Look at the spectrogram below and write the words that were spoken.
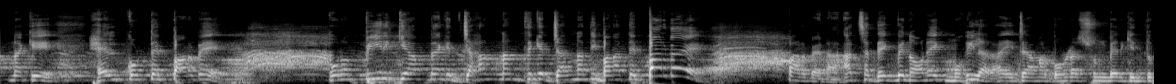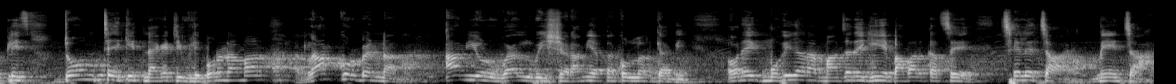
আপনাকে হেল্প করতে পারবে? কোন পীর কি আপনাকে জাহান্নাম থেকে জান্নাতি বানাতে পারবে? পারবে না। আচ্ছা দেখবেন অনেক মহিলারা, এটা আমার বোনরা শুনবেন, কিন্তু please don't take it negatively বোনেরা আমার, রাগ করবেন না। আমি ইওর ওয়েল উইশার আমি আপনার কল্যাণকামী। অনেক মহিলারা মাজারে গিয়ে বাবার কাছে ছেলে চায়, মেয়ে চায়।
